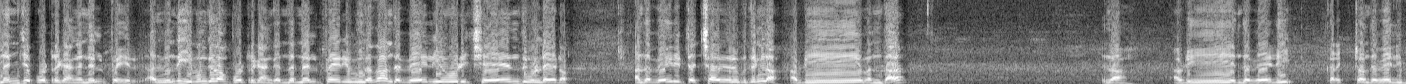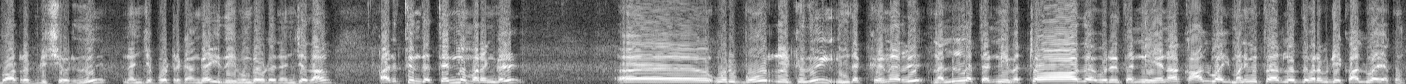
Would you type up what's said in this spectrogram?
நெஞ்சை போட்டிருக்காங்க நெல் பயிர். அது வந்து இவங்க தான் போட்டிருக்காங்க. இந்த நெல் பயிர் இவங்க தான் அந்த வேலியோடு சேர்ந்து உள்ள இடம். அந்த வேலி டச் ஆகுது பார்த்தீங்களா அப்படியே வந்தால் இதா அப்படியே இந்த வேலி கரெக்டாக அந்த வேலி பார்டரை பிடிச்சி வருது. நஞ்சை போட்டிருக்காங்க. இது இவங்களோட நஞ்சை தான். அடுத்து இந்த தென்னை மரங்கள் ஒரு போர் இருக்குது. இந்த கிணறு நல்ல தண்ணி வற்றாத ஒரு தண்ணி. ஏன்னா கால்வாய் மணிமுத்தார்லேருந்து வரக்கூடிய வரக்கூடிய கால்வாயாக்கும்.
